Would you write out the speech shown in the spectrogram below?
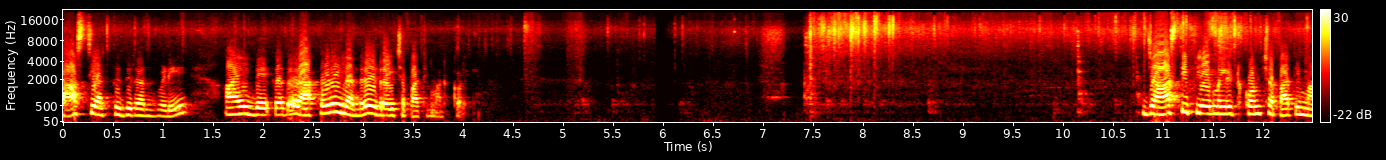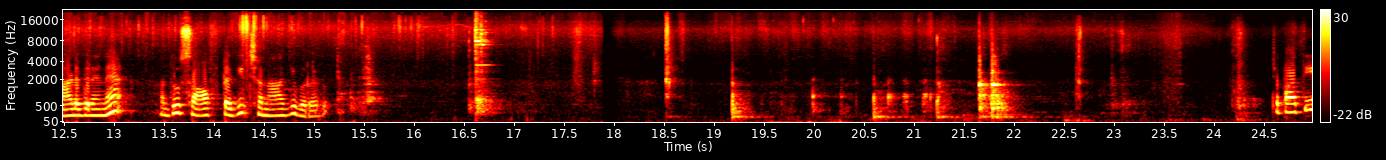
ಜಾಸ್ತಿ ಆಗ್ತಿದ್ದೀರ ಅಂದ್ಬಿಡಿ. ಆಯಿಲ್ ಬೇಕಾದ್ರೆ ಹಾಕೊಳ್ಳಿ, ಇಲ್ಲಾಂದ್ರೆ ಡ್ರೈ ಚಪಾತಿ ಮಾಡ್ಕೊಳ್ಳಿ. ಜಾಸ್ತಿ ಫ್ಲೇಮಲ್ಲಿ ಇಟ್ಕೊಂಡು ಚಪಾತಿ ಮಾಡಿದ್ರೇನೆ ಅದು ಸಾಫ್ಟಾಗಿ ಚೆನ್ನಾಗಿ ಬರೋದು. ಚಪಾತಿ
